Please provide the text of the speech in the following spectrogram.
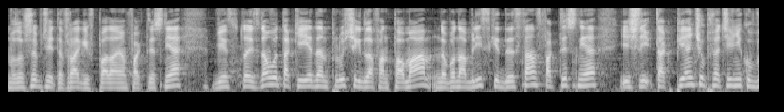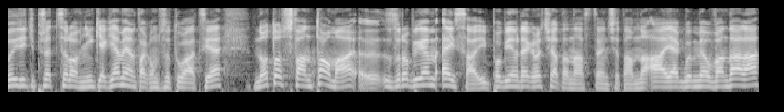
no to szybciej te fragi wpadają faktycznie, więc tutaj znowu taki jeden plusik dla Fantoma, no bo na bliski dystans faktycznie, jeśli tak pięciu przeciwników wyjdzie ci przed celownik, jak ja miałem taką sytuację, no to z Fantoma y, zrobiłem Ace'a i pobiłem rekord świata na scencie tam, no a jakbym miał Vandala,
